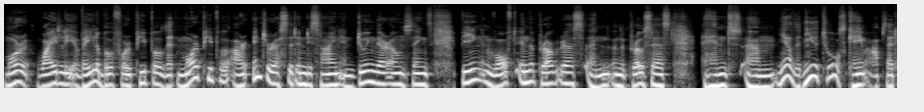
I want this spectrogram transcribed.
more widely available for people that more people are interested in design and doing their own things being involved in the progress and in the process and um, yeah the new tools came up that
